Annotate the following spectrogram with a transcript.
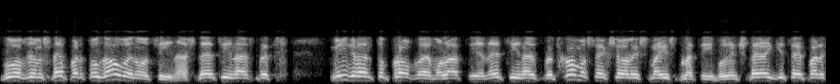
Govzams ne par to galveno cīnās, necīnās pret migrantu problēmu Latvijā, necīnās pret homoseksuālismu izplatību. Viņš neagitē par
